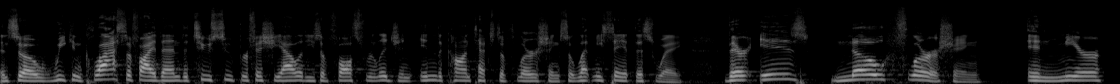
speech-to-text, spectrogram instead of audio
And so we can classify then the two superficialities of false religion in the context of flourishing. So let me say it this way there is no flourishing in mere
